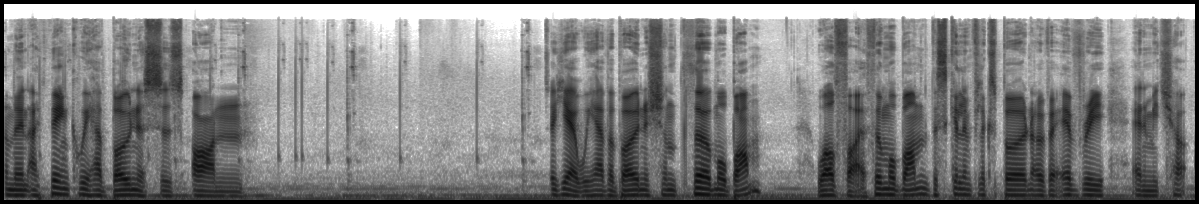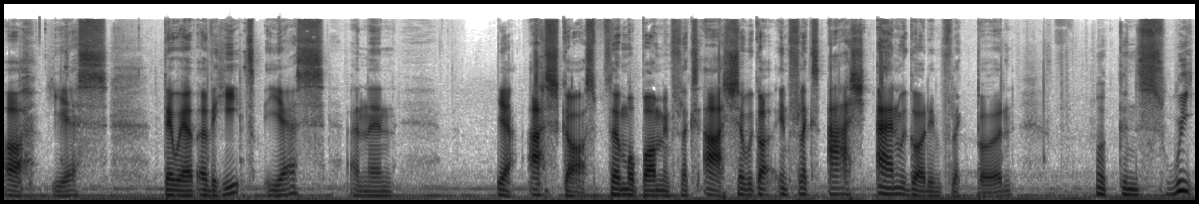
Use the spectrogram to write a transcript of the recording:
And then I think we have bonuses on... So yeah, we have a bonus on Thermal Bomb. Wildfire. Thermal Bomb. The skill inflicts burn over every enemy char- Ah, oh, yes. There we have Overheat. Yes. And then... Yeah, ash gasp. Thermal bomb inflicts ash. So we got inflicts ash and we got inflict burn. Fucking sweet.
